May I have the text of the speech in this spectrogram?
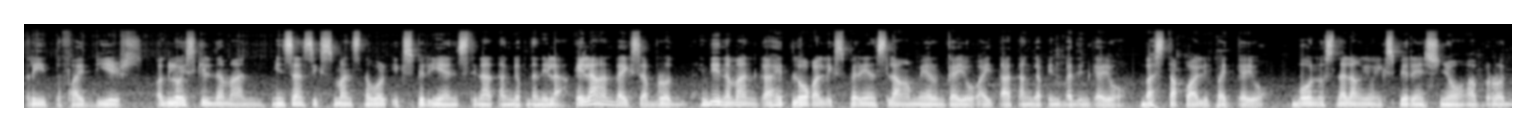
3 to 5 years. Pag low skill naman, minsan 6 months na work experience tinatanggap na nila. Kailangan ba ex abroad? Hindi naman, kahit local experience lang ang meron kayo ay tatanggapin pa din kayo. Basta qualified kayo. Bonus na lang yung experience nyo abroad.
